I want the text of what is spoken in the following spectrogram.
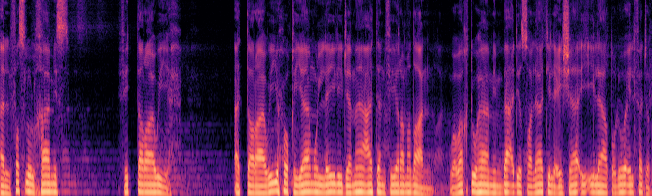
الفصل الخامس في التراويح. التراويح قيام الليل جماعة في رمضان ووقتها من بعد صلاة العشاء إلى طلوع الفجر.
